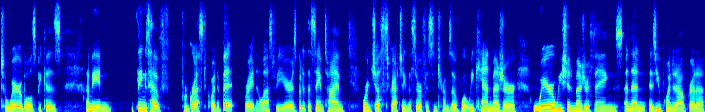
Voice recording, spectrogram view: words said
to wearables because I mean things have progressed quite a bit right in the last few years. But at the same time we're just scratching the surface in terms of what we can measure where we should measure things. And then as you pointed out greta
